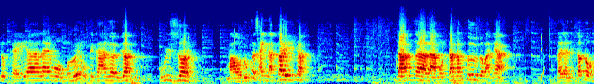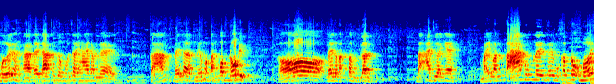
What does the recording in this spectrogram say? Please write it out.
được cái à, level mới của cái ca Canon chưa? Ui giời, Màu đúng là xanh lá cây ấy nhỉ? Đang là 154 các bạn nha đây là những cấp độ mới này. À đây đang chấn thương mỗi giây 208 đấy là nếu mà bắn bom đôi đó, đây là bắn tầm gần. Đã chưa anh em? Máy bắn đá cũng lên thêm một cấp độ mới.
